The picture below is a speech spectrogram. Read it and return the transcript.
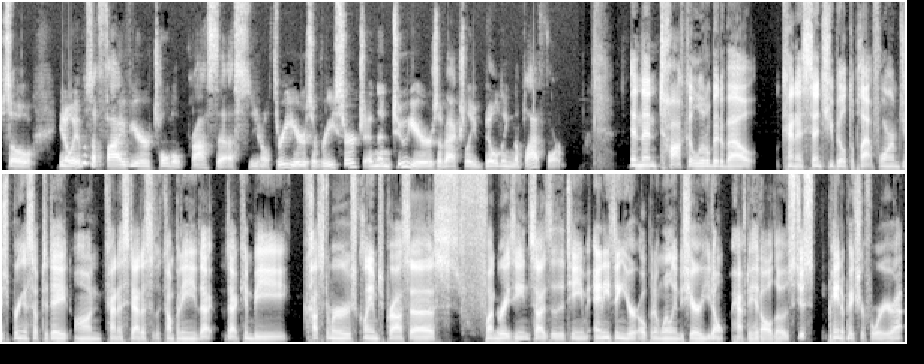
So, you know, it was a five year total process, you know, three years of research and then two years of actually building the platform. And then talk a little bit about kind of since you built the platform, just bring us up to date on kind of status of the company that that can be customers, claims process, fundraising, size of the team, anything you're open and willing to share. You don't have to hit all those. Just paint a picture for where you're at.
